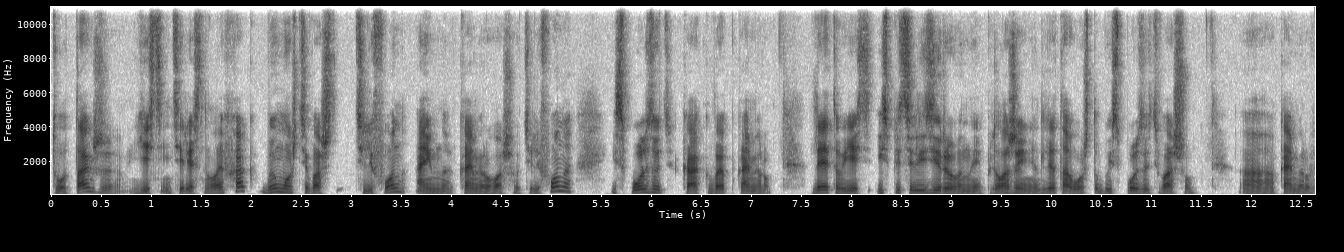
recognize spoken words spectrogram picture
то также есть интересный лайфхак. Вы можете ваш телефон, а именно камеру вашего телефона, использовать как веб-камеру. Для этого есть и специализированные приложения для того, чтобы использовать вашу э, камеру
